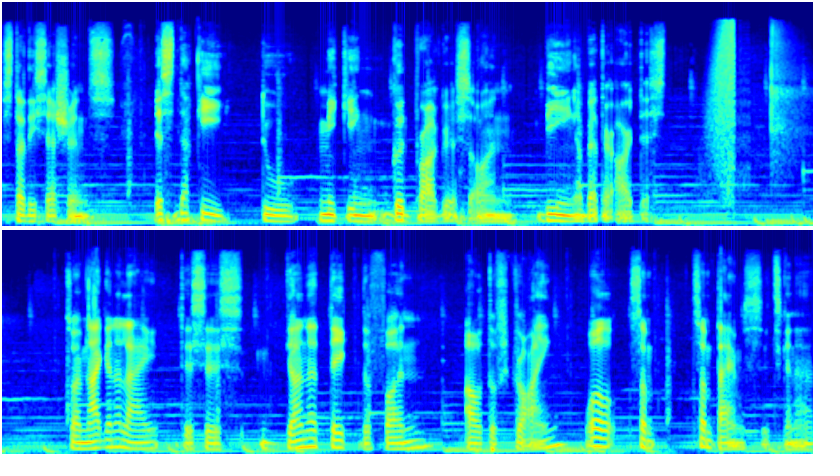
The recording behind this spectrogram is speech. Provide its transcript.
study sessions is the key to making good progress on being a better artist. So I'm not gonna lie, this is gonna take the fun out of drawing. Well, some sometimes it's gonna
